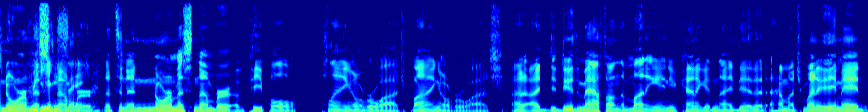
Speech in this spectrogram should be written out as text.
enormous pretty number. insane. That's an enormous number of people playing Overwatch, buying Overwatch. I, I do the math on the money, and you kind of get an idea that how much money they made.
